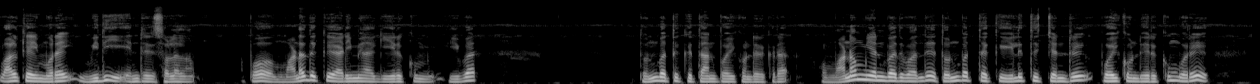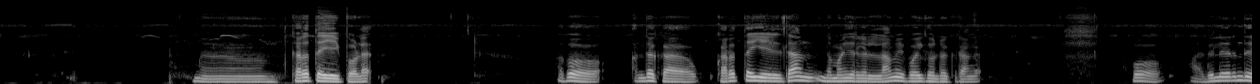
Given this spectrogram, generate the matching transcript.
வாழ்க்கை முறை விதி என்று சொல்லலாம். அப்போது மனதுக்கு அடிமையாகி இருக்கும் இவர் துன்பத்துக்குத்தான் போய் கொண்டிருக்கிறார். மனம் என்பது வந்து துன்பத்துக்கு இழுத்துச் சென்று போய் கொண்டிருக்கும் ஒரு கரத்தையை கரத்தையைப் போல. அப்போது அந்த க கரத்தையில் தான் இந்த மனிதர்கள் எல்லாமே போய்கொண்டிருக்கிறாங்க அப்போது அதிலிருந்து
